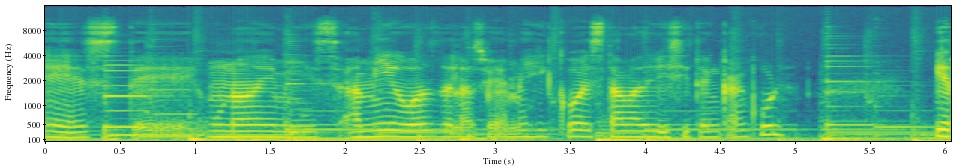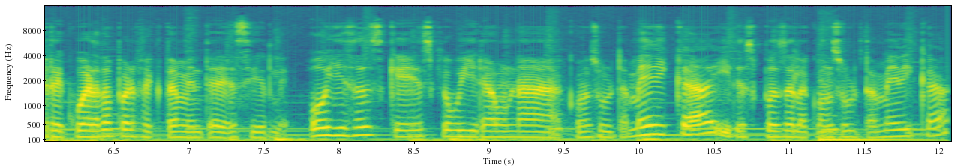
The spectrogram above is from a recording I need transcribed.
este, uno de mis amigos de la Ciudad de México estaba de visita en Cancún. Y recuerdo perfectamente decirle, oye, ¿sabes qué? Es que voy a ir a una consulta médica y después de la consulta médica,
